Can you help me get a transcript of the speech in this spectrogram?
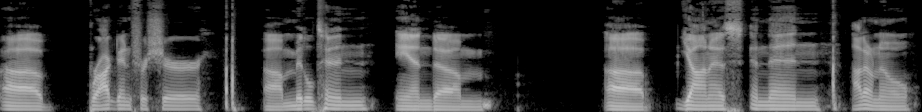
uh, Brogdon for sure. Uh, Middleton and um, uh, Giannis, and then I don't know.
